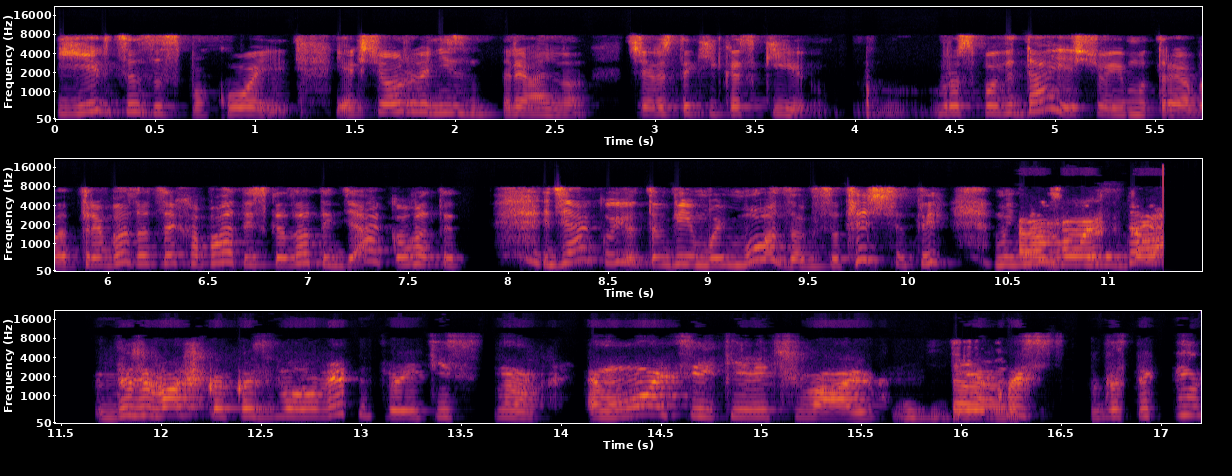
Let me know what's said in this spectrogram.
Їх це заспокоїть. Якщо організм реально через такі казки розповідає, що йому треба, треба за це хапати і сказати дякувати. Дякую тобі, мій мозок, за те, що ти мені розповідаєш. Дуже важко якось говорити про якісь ну, емоції, які відчуваю. І якось до сих пір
